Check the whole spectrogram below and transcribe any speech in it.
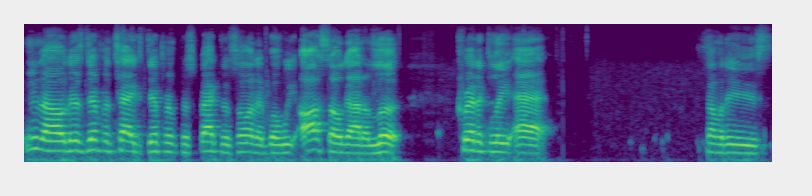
you know, there's different takes, different perspectives on it, but we also got to look critically at some of these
